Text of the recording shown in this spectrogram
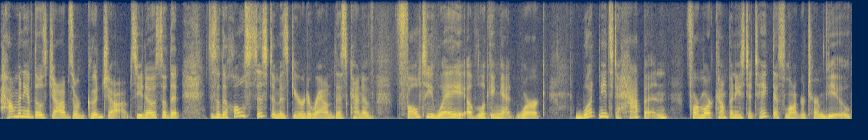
how many of those jobs are good jobs you know so that so the whole system is geared around this kind of faulty way of looking at work what needs to happen for more companies to take this longer term view,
